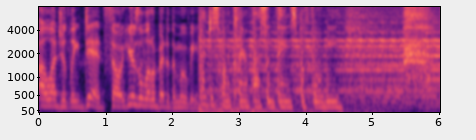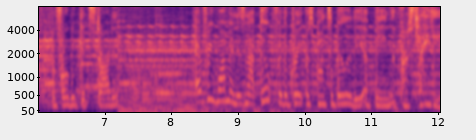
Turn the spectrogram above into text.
allegedly did. So here's a little bit of the movie. I just want to clarify some things before we before we get started. Every woman is not built for the great responsibility of being a first lady.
